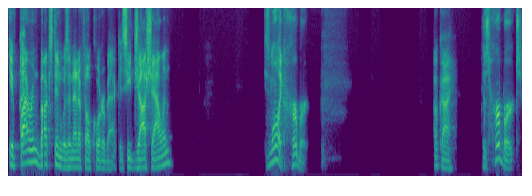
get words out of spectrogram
If Byron Buxton was an NFL quarterback, is he Josh Allen? He's more like Herbert Okay. because Herbert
